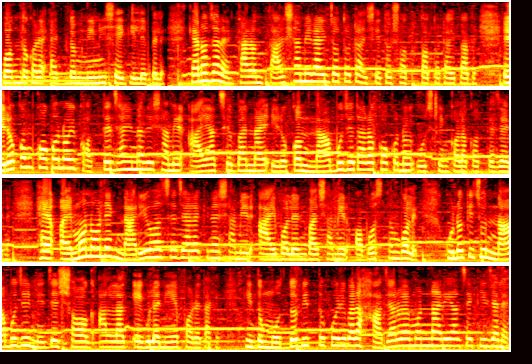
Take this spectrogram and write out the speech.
বন্ধ করে একদম নিমিষেই গিলে ফেলে। কেন জানেন? কারণ তার স্বামীর আয় যতটাই, সে তো সৎ ততটাই পাবে। এরকম কখনোই করতে যায় না যে স্বামীর আয় আছে বা নাই, এরকম না বুঝে তারা কখনোই উশৃঙ্খলা করতে যায় না। হ্যাঁ এমন অনেক নারীও আছে যারা কিনা স্বামীর আয় বলেন বা স্বামীর অবস্থান বলে কোনো কিছু না বুঝে নিজের শখ, আহ্লাদ এগুলো নিয়ে পড়ে থাকে। কিন্তু মধ্যবিত্ত পরিবারে হাজারো এমন নারী আছে কি জানেন?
